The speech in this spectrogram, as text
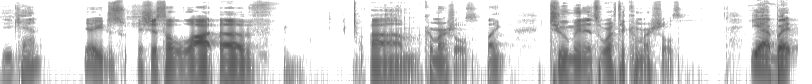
you can. Yeah, you just it's just a lot of um commercials, like two minutes worth of commercials. Yeah, but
